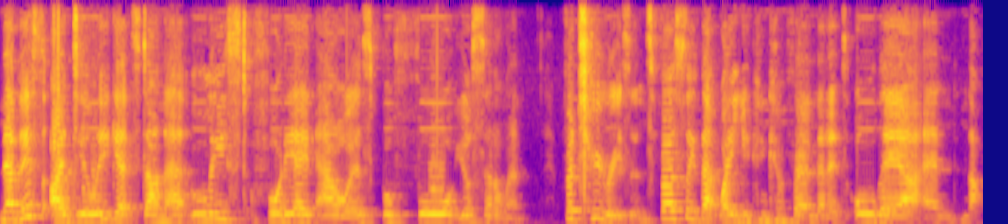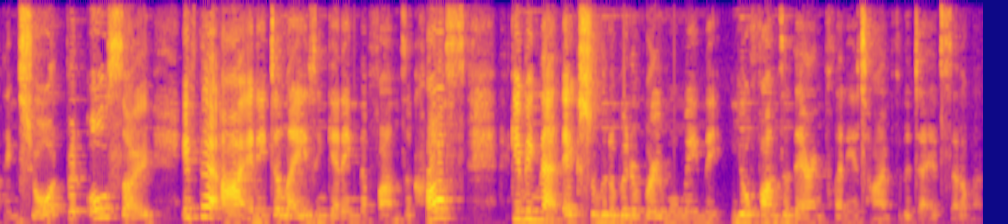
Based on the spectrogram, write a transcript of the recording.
Now this ideally gets done at least 48 hours before your settlement for two reasons. Firstly, that way you can confirm that it's all there and nothing's short, but also if there are any delays in getting the funds across, giving that extra little bit of room will mean that your funds are there in plenty of time for the day of settlement.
